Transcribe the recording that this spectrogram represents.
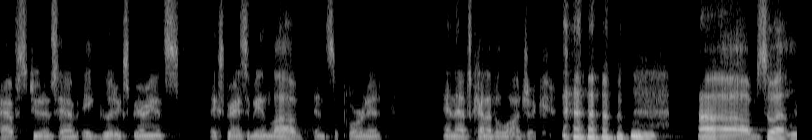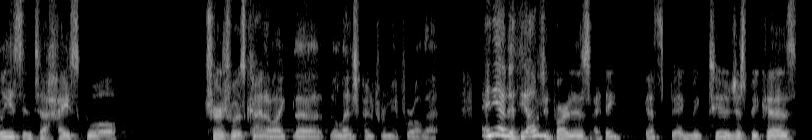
have students have a good experience, experience of being loved and supported, and that's kind of the logic. mm. um, so at least into high school, church was kind of like the the linchpin for me for all that. And yeah, the theology part is I think that's big, big too, just because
